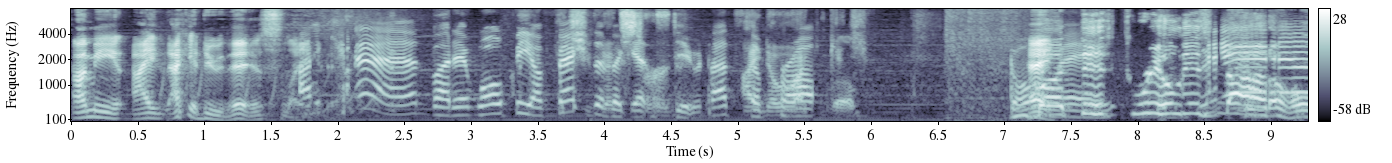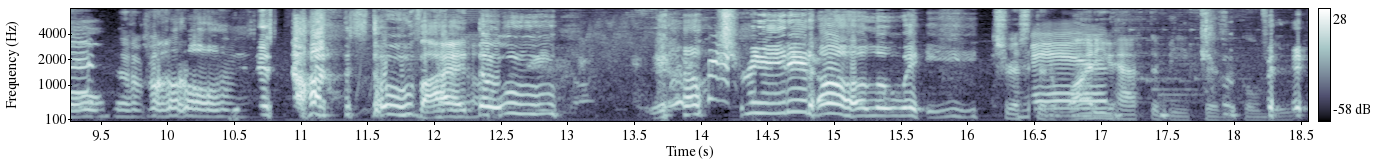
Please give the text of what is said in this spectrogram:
I mean, I I can do this. Like I can, but it won't be effective next against turn. you. That's I the know problem. Go Hey. But away. this grill is not a home. you. Oh, It's not the stove I know. I'll trade it all away. Tristin, why do you have to be physical, dude?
